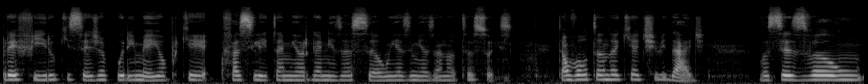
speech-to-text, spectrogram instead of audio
prefiro que seja por e-mail porque facilita a minha organização e as minhas anotações. Então, voltando aqui à atividade vocês vão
